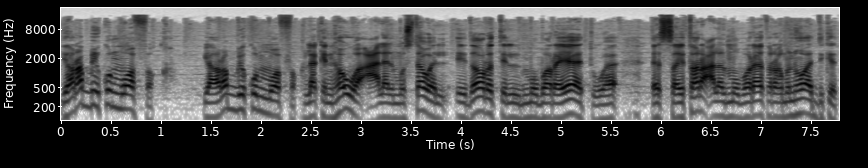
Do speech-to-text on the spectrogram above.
يا رب يكون موفق يا رب يكون موفق. لكن هو على المستوى إدارة المباريات والسيطرة على المباريات رغم إن هو قد كده.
